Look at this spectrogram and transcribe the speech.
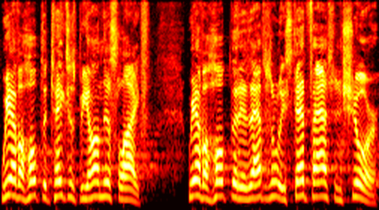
We have a hope that takes us beyond this life. We have a hope that is absolutely steadfast and sure.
